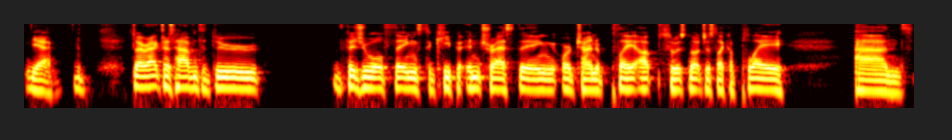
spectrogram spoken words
yeah, the directors having to do visual things to keep it interesting or trying to play it up so it's not just like a play and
